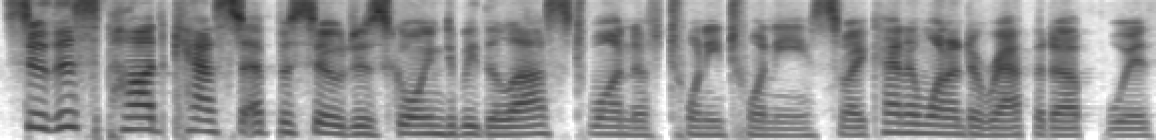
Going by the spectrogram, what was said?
So, this podcast episode is going to be the last one of 2020. So, I kind of wanted to wrap it up with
